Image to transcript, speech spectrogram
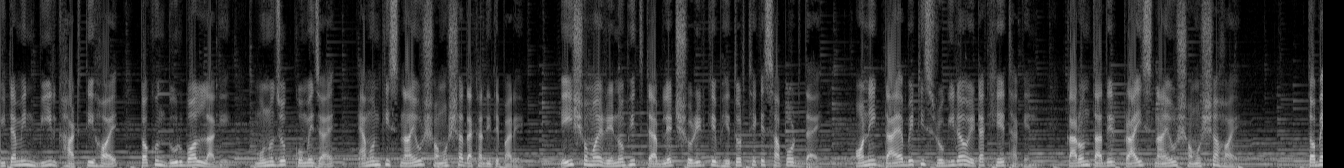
ভিটামিন বির ঘাটতি হয়, তখন দুর্বল লাগে, মনোযোগ কমে যায়, এমনকি স্নায়ুর সমস্যা দেখা দিতে পারে। এই সময় রেনোভিত ট্যাবলেট শরীরকে ভেতর থেকে সাপোর্ট দেয়। অনেক ডায়াবেটিস রোগীরাও এটা খেয়ে থাকেন, কারণ তাদের প্রায় স্নায়ুর সমস্যা হয়। তবে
